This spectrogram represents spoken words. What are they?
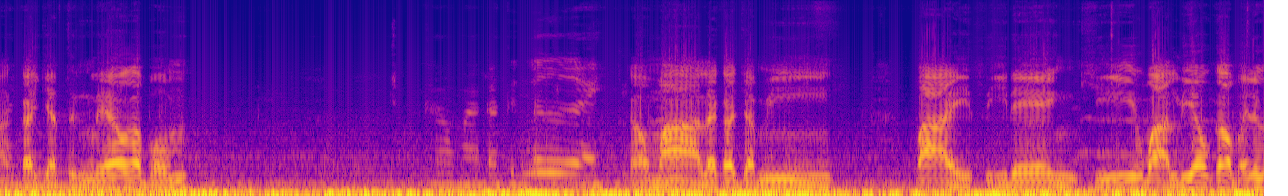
วางก็จะถึงแล้วครับผม เข้ามาก็ถึงเลย เข้ามาแล้วก็จะมี ป้ายสีแดงชี้ว่าเลี้ยวเข้าไปเล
